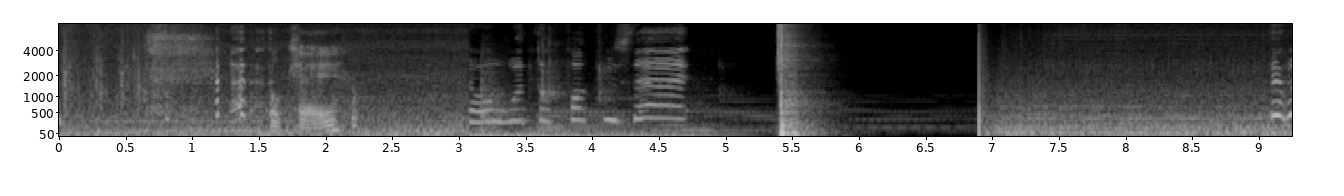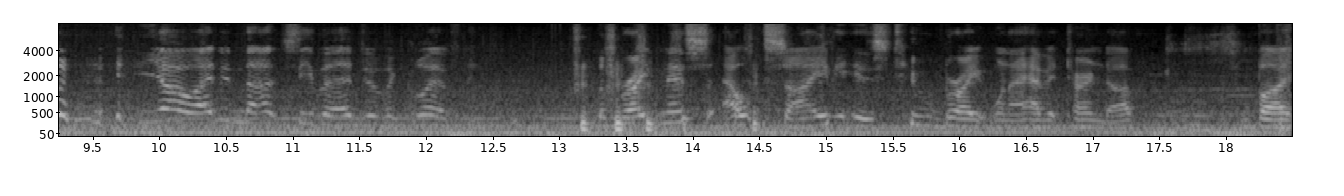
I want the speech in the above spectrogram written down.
Okay. No, what the fuck was that? Yo, I did not see the edge of the cliff. The brightness outside is too bright when I have it turned up. But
